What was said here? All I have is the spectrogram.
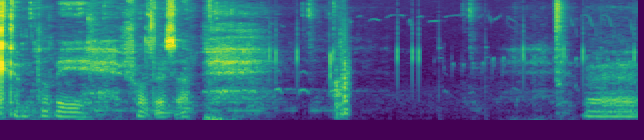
I probably fold this up. Uh,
